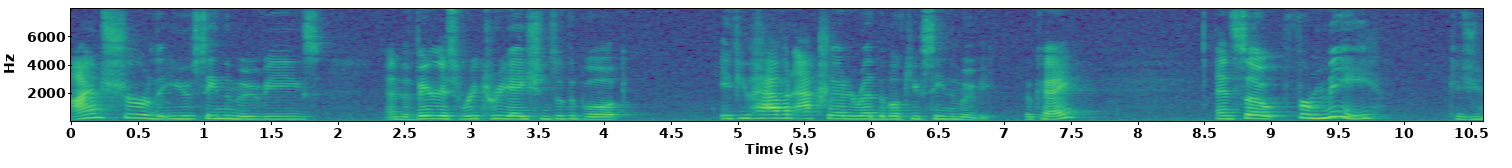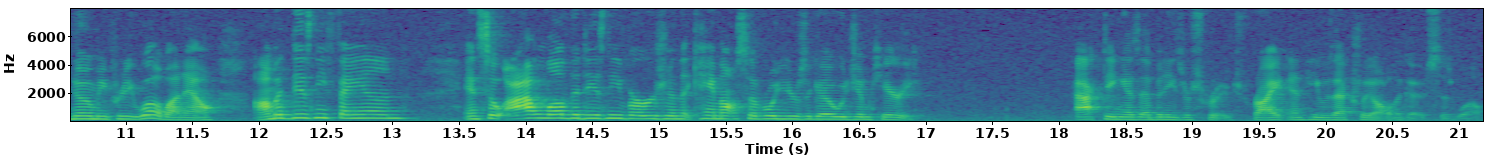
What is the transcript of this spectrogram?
I am sure that you've seen the movies and the various recreations of the book if you haven't actually already read the book, you've seen the movie, okay? And so for me, because you know me pretty well by now, I'm a Disney fan, and so I love the Disney version that came out several years ago with Jim Carrey acting as Ebenezer Scrooge, right? And he was actually all the ghosts as well.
